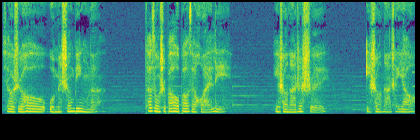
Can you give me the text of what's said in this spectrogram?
小时候我们生病了，他总是把我抱在怀里。一手拿着水，一手拿着药，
